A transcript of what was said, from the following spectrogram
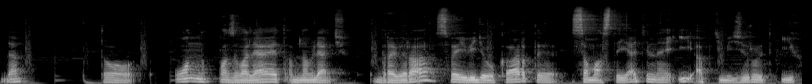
да, то он позволяет обновлять драйвера своей видеокарты самостоятельно и оптимизирует их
